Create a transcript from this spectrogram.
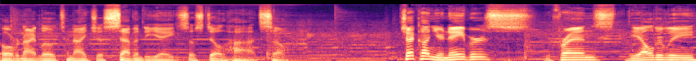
Overnight low tonight just 78, so still hot. So Check on your neighbors, your friends, the elderly.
